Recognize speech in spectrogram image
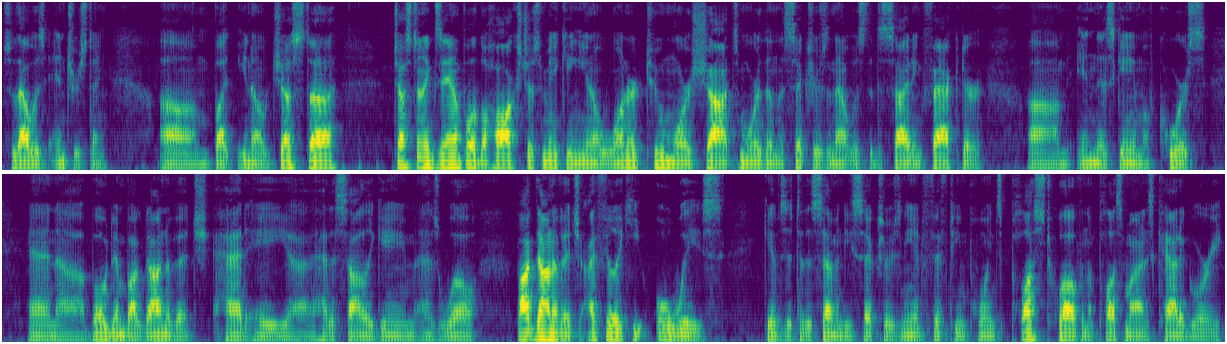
So that was interesting. Um, but, you know, just. Uh, just an example of the Hawks just making you know one or two more shots more than the Sixers, and that was the deciding factor um, in this game, of course. And uh, Bogdan Bogdanovich had a uh, had a solid game as well. Bogdanovich, I feel like he always gives it to the 76ers, and he had 15 points, plus 12 in the plus minus category,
